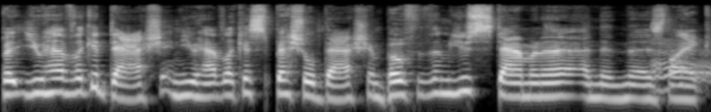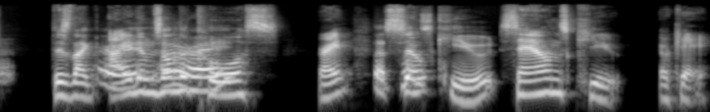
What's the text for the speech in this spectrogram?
But you have like a dash and you have like a special dash, and both of them use stamina, and then there's like there's like right, items on the right. course, right? That so- sounds cute. Sounds cute. Okay.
